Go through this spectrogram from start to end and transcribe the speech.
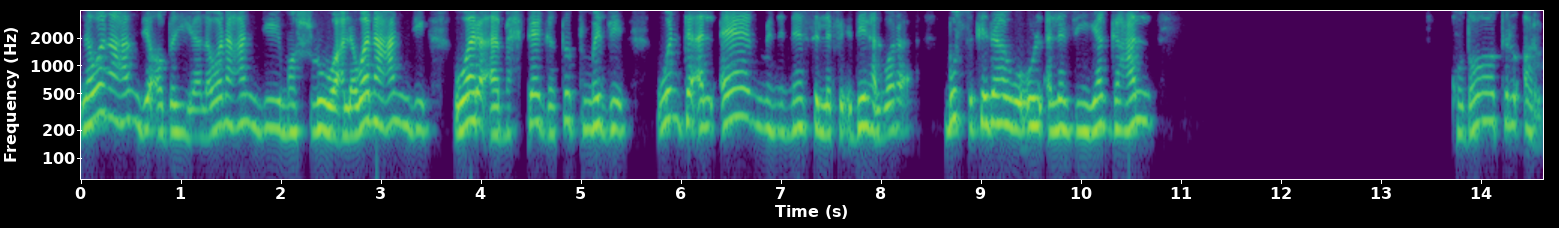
لو أنا عندي قضية لو أنا عندي مشروع لو أنا عندي ورقة محتاجة تطمدي وأنت قلقان من الناس اللي في إيديها الورق بص كده وقول الذي يجعل قضاة الأرض.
